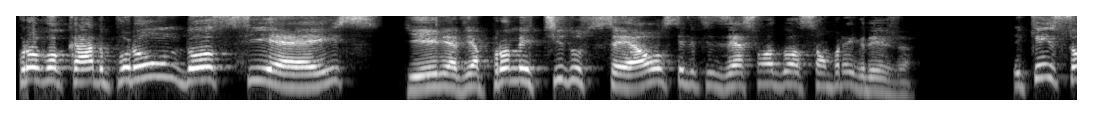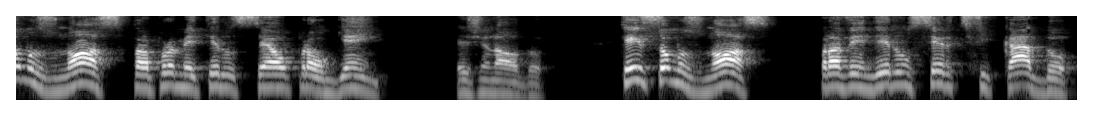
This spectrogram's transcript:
provocado por um dos fiéis que ele havia prometido o céu se ele fizesse uma doação para a igreja. E quem somos nós para prometer o céu para alguém, Reginaldo? Quem somos nós para vender um certificado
